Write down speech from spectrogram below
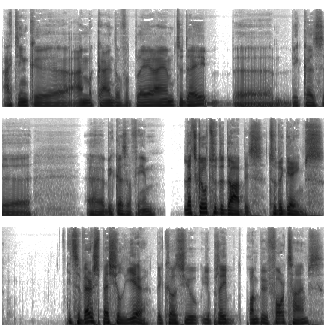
i think uh, i'm a kind of a player i am today uh, because uh, uh, because of him Let's go to the derbies, to the games. It's a very special year because you you played Brøndby four times.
